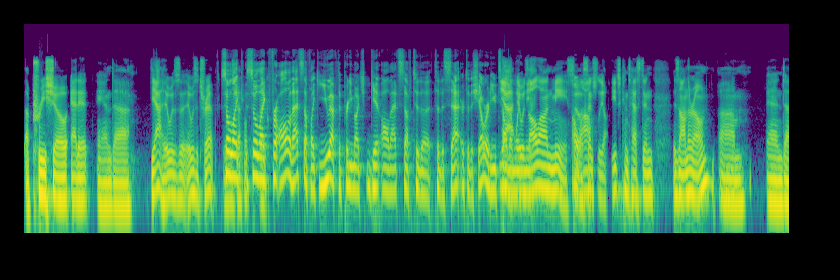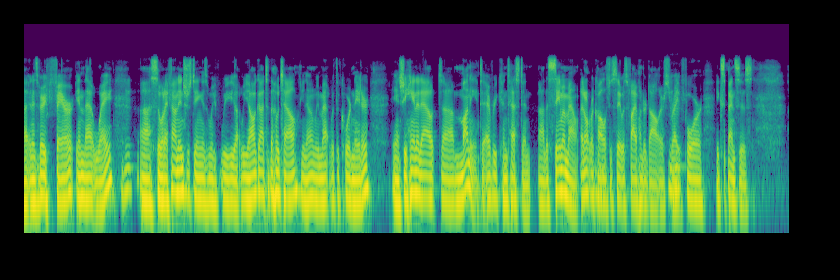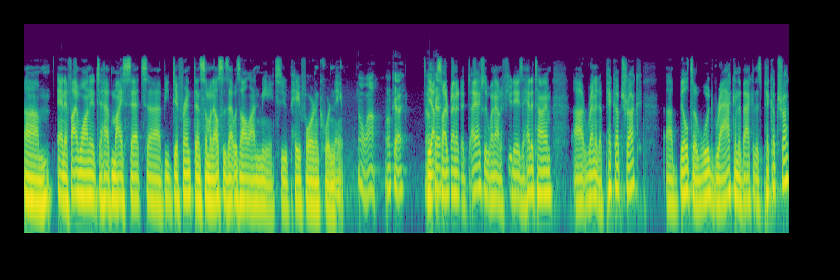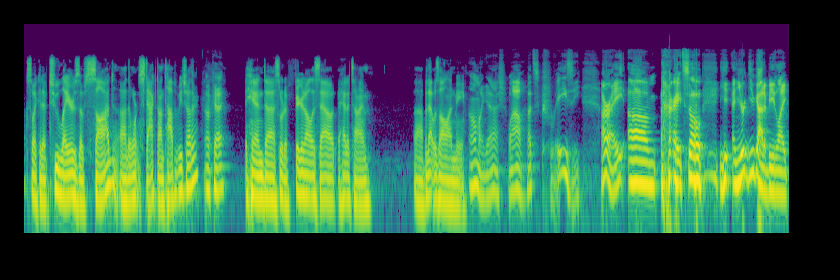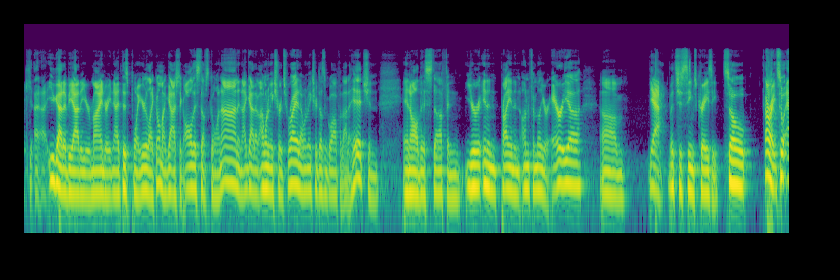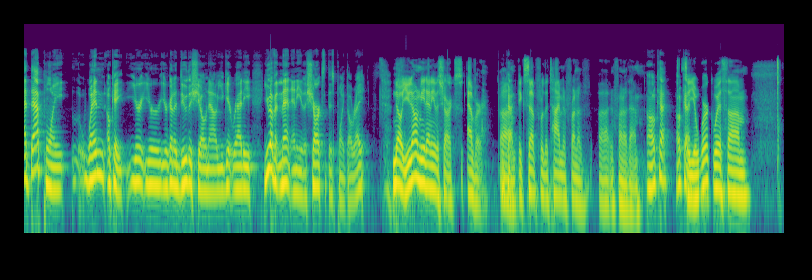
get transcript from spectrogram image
a pre-show edit. And uh yeah it was a, it was a trip So like so like for all of that stuff, like you have to pretty much get all that stuff to the to the set or to the show, or do you tell yeah, them what it was need? all on me. So Oh, wow. essentially, each contestant is on their own, um, and uh, and it's very fair in that way. Mhm. Uh, so what I found interesting is we we uh, we all got to the hotel, you know, and we met with the coordinator, and she handed out uh, money to every contestant, uh, the same amount. I don't recall. Let's just say it was five hundred dollars, right, for expenses. Um, and if I wanted to have my set uh, be different than someone else's, that was all on me to pay for and coordinate. Oh wow. Okay. Yeah, so I rented a. I actually went out a few days ahead of time, uh, rented a pickup truck, uh, built a wood rack in the back of this pickup truck so I could have two layers of sod uh, that weren't stacked on top of each other, Okay. and uh, sort of figured all this out ahead of time. Uh, but that was all on me. Oh my gosh! Wow, that's crazy. All right, um, all right. So, and you're you got to be like, uh, you got to be out of your mind right now. At this point, you're like, oh my gosh, like all this stuff's going on, and I got to, I want to make sure it's right. I want to make sure it doesn't go off without a hitch, and and all this stuff. And you're in an, probably in an unfamiliar area. Um, yeah, that just seems crazy. So, all right. So at that point, when okay, you're you're you're gonna do the show now. You get ready. You haven't met any of the sharks at this point, though, right? No, you don't meet any of the sharks ever, um, except for the time in front of uh, in front of them. Okay. Okay. So you work with, um,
